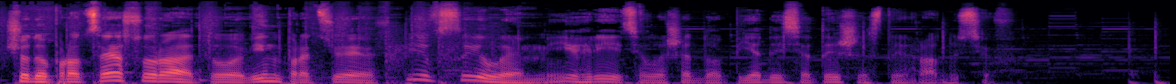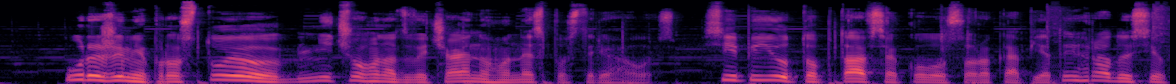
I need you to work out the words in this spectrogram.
Щодо процесора, то він працює в півсили і гріється лише до 56 градусів. У режимі простою нічого надзвичайного не спостерігалось. CPU топтався коло 45 градусів,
